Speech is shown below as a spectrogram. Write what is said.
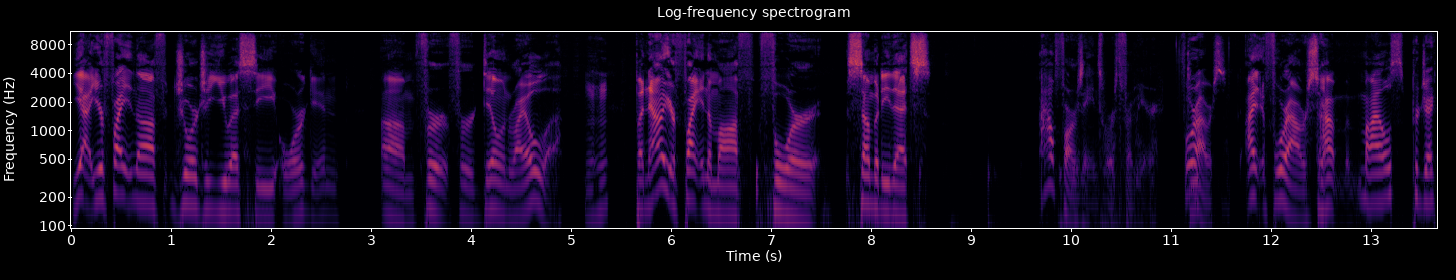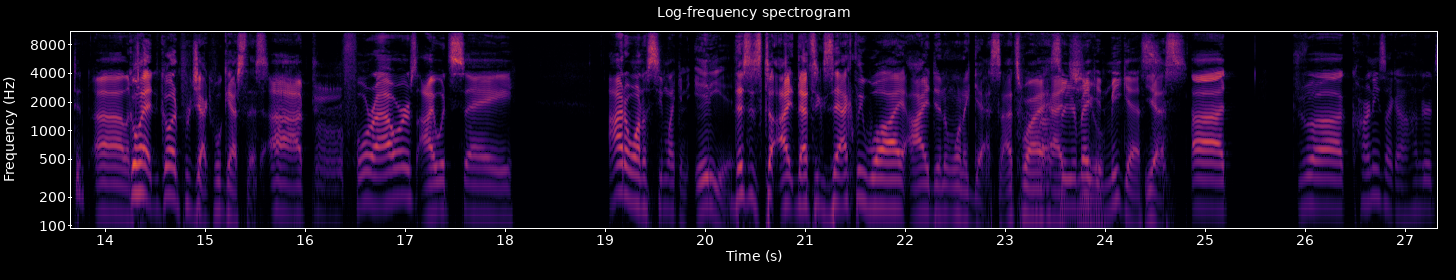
yeah, you're fighting off Georgia, USC, Oregon, um, for for Dylan Raiola. Mm-hmm. But now you're fighting them off for somebody that's how far is Ainsworth from here? Four hours. I, four hours. So how miles projected? Uh, go check. ahead. Go ahead. Project. We'll guess this. Uh, four hours. I would say. I don't want to seem like an idiot. this is. T- I, that's exactly why I didn't want to guess. That's why I Uh, had. so you're you- making me guess. Yes. Uh, uh Kearney's like a hundred.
